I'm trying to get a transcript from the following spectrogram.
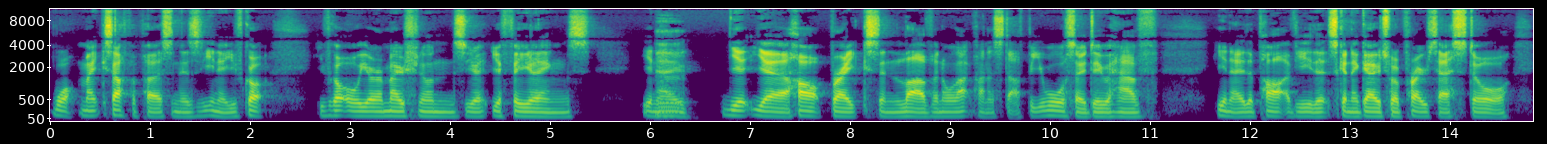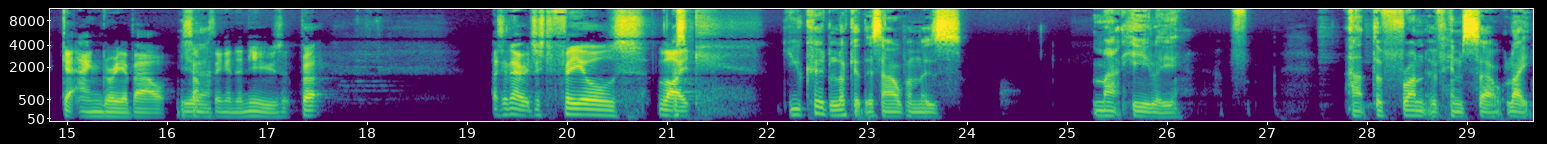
what makes up a person is you know you've got you've got all your emotions your your feelings you know your, your heartbreaks and love and all that kind of stuff but you also do have you know, the part of you that's going to go to a protest or get angry about Yeah. something in the news. But I don't know, it just feels like You could look at this album as Matt Healy at the front of himself, like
